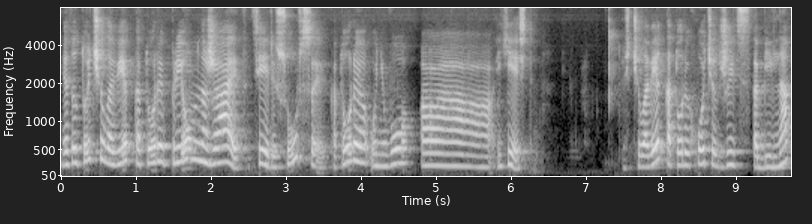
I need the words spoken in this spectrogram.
Это тот человек, который приумножает те ресурсы, которые у него э, есть. То есть человек, который хочет жить стабильно,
